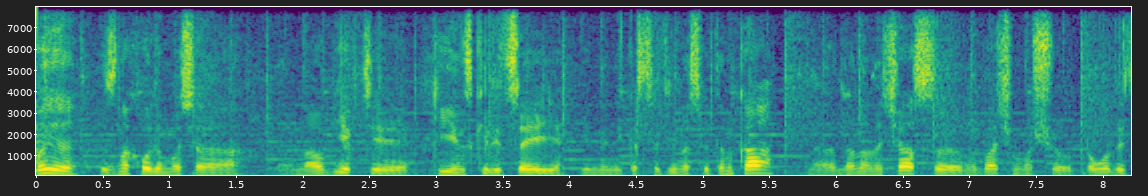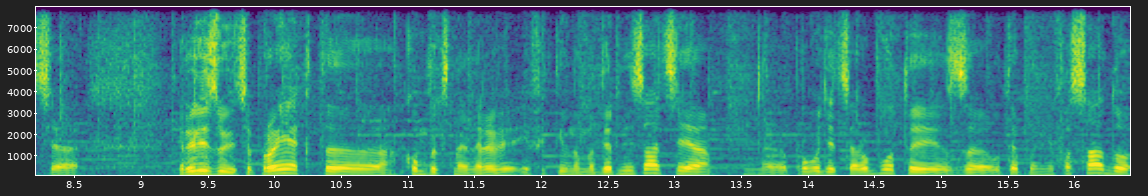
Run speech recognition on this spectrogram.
Ми знаходимося на об'єкті Київський ліцей імені Костянтина Світенка. На даний час е, ми бачимо, що проводиться, реалізується проєкт е, комплексна енергоефективна модернізація. Е, Проводяться роботи з утеплення фасаду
